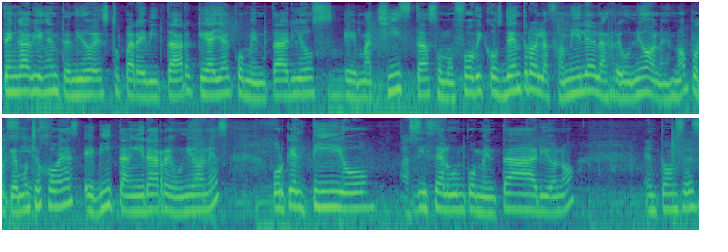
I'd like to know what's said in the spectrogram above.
tenga bien entendido esto para evitar que haya comentarios eh, machistas, homofóbicos dentro de la familia, de las reuniones, ¿no? Porque muchos jóvenes evitan ir a reuniones porque el tío dice algún comentario, ¿no? Entonces,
